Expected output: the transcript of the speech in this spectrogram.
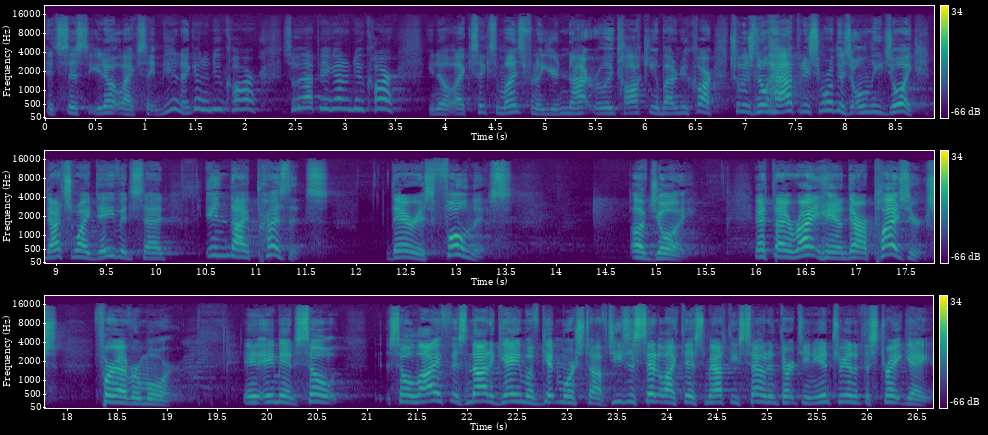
it's just, you don't like say, man, I got a new car. So happy I got a new car. You know, like six months from now, you're not really talking about a new car. So there's no happiness in the world, there's only joy. That's why David said, In thy presence there is fullness of joy. At thy right hand there are pleasures forevermore. Amen. So so life is not a game of get more stuff. Jesus said it like this Matthew 7 and 13 Enter in at the straight gate,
